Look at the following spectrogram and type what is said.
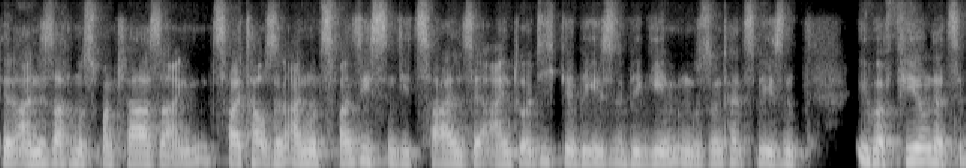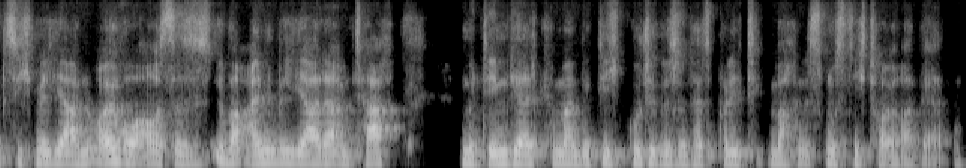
Denn eine Sache muss man klar sagen. 2021 sind die Zahlen sehr eindeutig gewesen. Wir geben im Gesundheitswesen über 470 Milliarden Euro aus. Das ist über eine Milliarde am Tag. Mit dem Geld kann man wirklich gute Gesundheitspolitik machen. Es muss nicht teurer werden.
